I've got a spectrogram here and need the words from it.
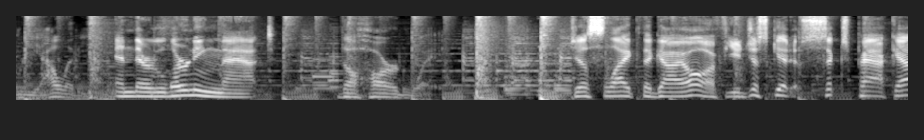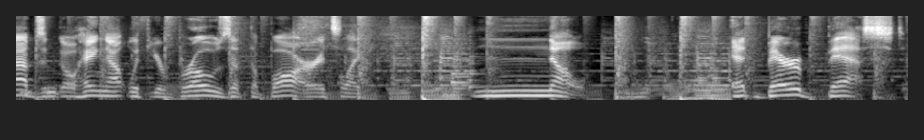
reality. And they're learning that the hard way. Just like the guy, oh, if you just get a six pack abs and go hang out with your bros at the bar, it's like, no. At bare best,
